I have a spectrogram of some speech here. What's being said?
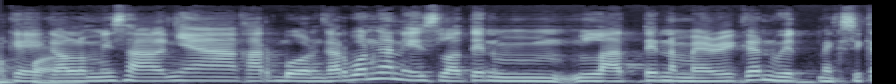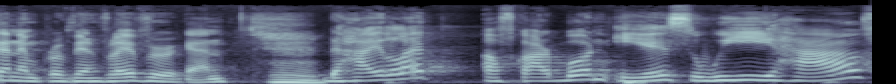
Oke, apa? kalau misalnya karbon, karbon kan is Latin Latin American with Mexican and Peruvian flavor kan. Hmm. The highlight of carbon is we have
